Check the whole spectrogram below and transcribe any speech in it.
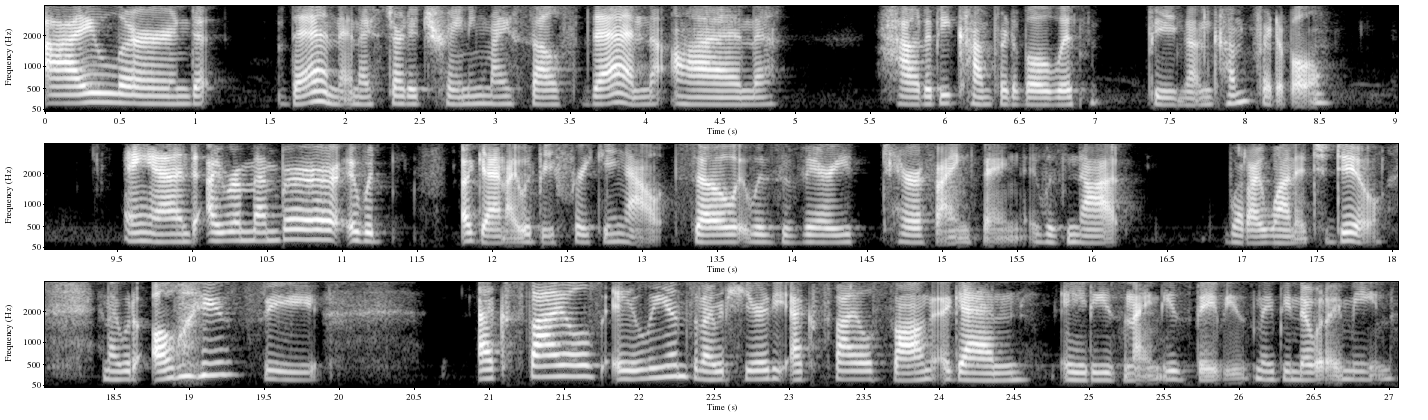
I learned then and I started training myself then on how to be comfortable with being uncomfortable. And I remember it would, again, I would be freaking out. So it was a very terrifying thing. It was not what I wanted to do. And I would always see X Files, Aliens, and I would hear the X Files song again, 80s, 90s babies, maybe know what I mean.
